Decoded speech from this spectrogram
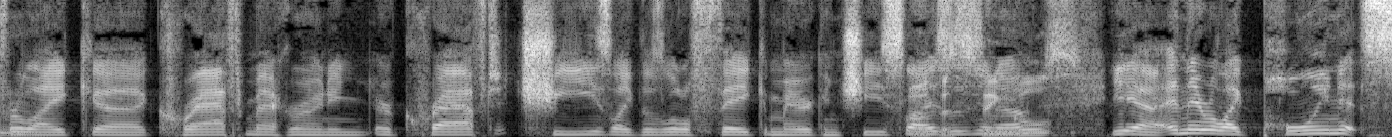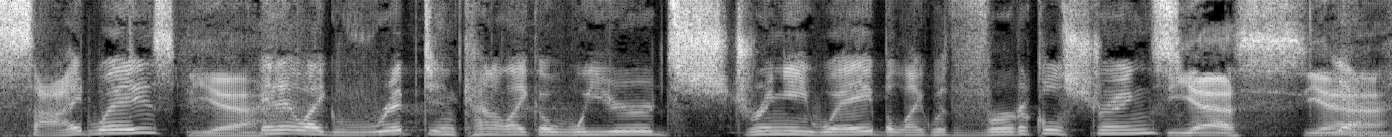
for like uh, Kraft macaroni or Kraft cheese, like those little fake American cheese Oh, slices. you know? Yeah, and they were like pulling it sideways. Yeah. and it like ripped in kind of like a weird stringy way, but like with vertical strings. Yes. Yeah.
